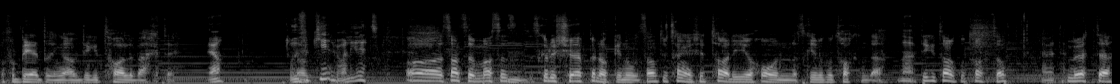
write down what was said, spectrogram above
Og forbedring av digitale verktøy. Ja. Og det fungerer jo veldig greit. Og sånn som, altså, Mm. Skal du kjøpe noe nå, sant? du trenger ikke ta det i hånden og skrive kontrakten der. Nei, Digital kontrakt. sant? Møte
